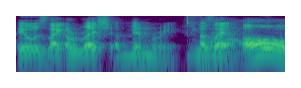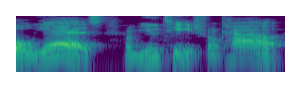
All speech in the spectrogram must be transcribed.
it was like a rush of memory. You I was like, oh yes, from you teach, from Kyle.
